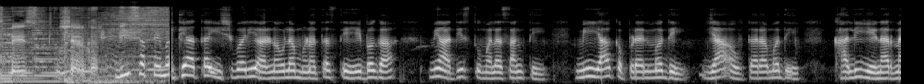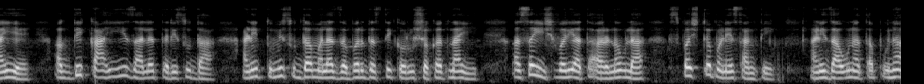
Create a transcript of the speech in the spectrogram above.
स्पेस शेअर कर. वीस सप्टेंबर इथे आता ईश्वरी अर्णवला म्हणत असते. हे बघा मी आधीच तुम्हाला सांगते. मी या कपड्यांमध्ये या अवतारामध्ये खाली येणार नाहीये. अगदी काहीही झालं तरी सुद्धा. आणि तुम्ही सुद्धा मला जबरदस्ती करू शकत नाही. असं ईश्वरी आता अर्णवला स्पष्टपणे सांगते. आणि जाऊन आता पुन्हा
